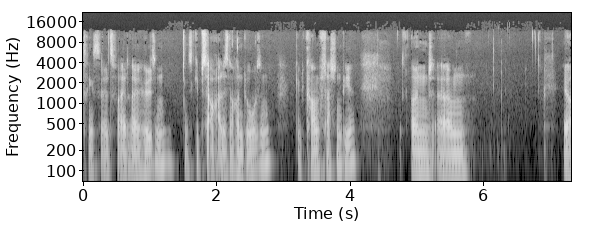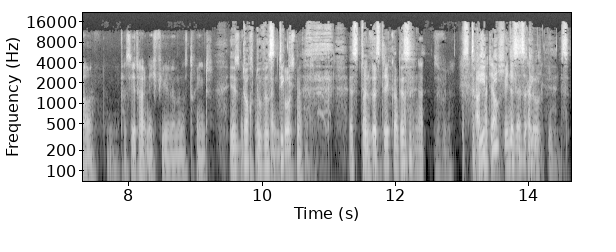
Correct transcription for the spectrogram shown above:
trinkst du halt zwei, drei Hülsen. Das gibt's ja auch alles noch in Dosen. Gibt kaum Flaschenbier. Und ähm, ja, passiert halt nicht viel, wenn man das trinkt. Ja, Also, doch, du wirst dick. Es, Man das, wird dick und das, hat, es dreht hat ja auch nicht. weniger es, ist es,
